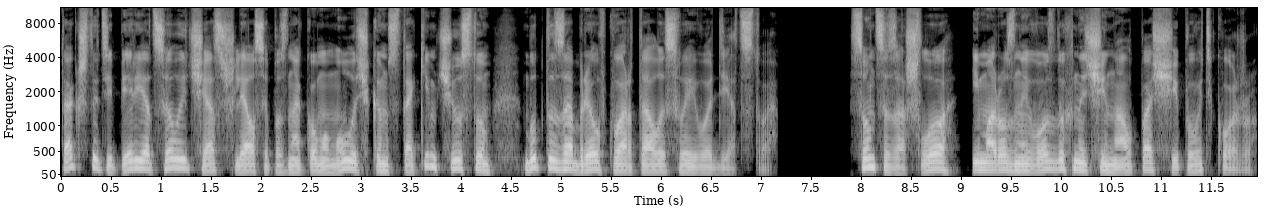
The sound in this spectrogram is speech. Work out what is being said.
Так что теперь я целый час шлялся по знакомым улочкам с таким чувством, будто забрел в кварталы своего детства. Солнце зашло, и морозный воздух начинал пощипывать кожу.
